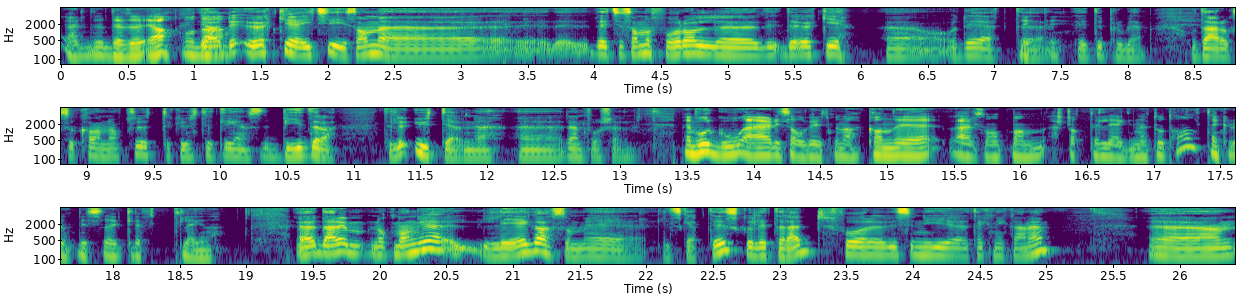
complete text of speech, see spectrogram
Det, det, det, ja, da... ja, det øker ikke i samme Det er ikke samme forhold eh, det øker i. Eh, og det er et, lite problem. Og Der også kan absolutt kunstig intelligens bidra til å utjevne uh, den forskjellen. Men hvor god er disse algoritmene? Kan det være sånn at man erstatter legene totalt, tenker du, disse kreftlegene? Uh, det er nok mange leger som er litt skeptiske og litt redd for disse nye teknikkene. Uh,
